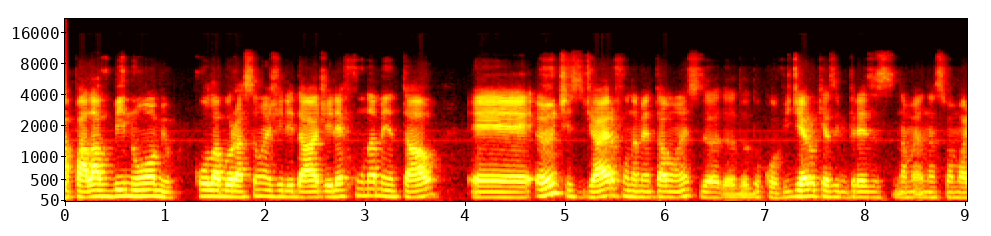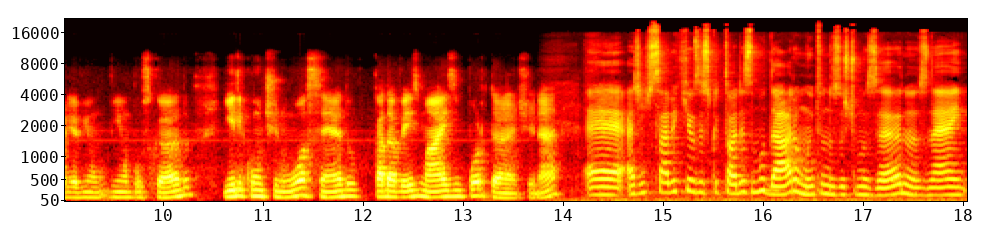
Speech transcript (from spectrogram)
a palavra binômio, colaboração e agilidade, ele é fundamental é, antes, já era fundamental antes do, do, do, Covid, era o que as empresas, na, na sua maioria, vinham, vinham buscando, e ele continua sendo cada vez mais importante, né? É, a gente sabe que os escritórios mudaram muito nos últimos anos, né? Em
